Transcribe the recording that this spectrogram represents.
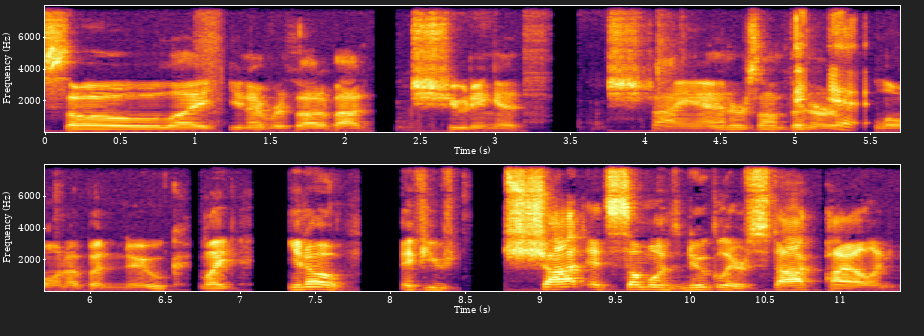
So, like, you never thought about shooting at Cheyenne or something or Yeah. blowing up a nuke? Like, you know, if you shot at someone's nuclear stockpile and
